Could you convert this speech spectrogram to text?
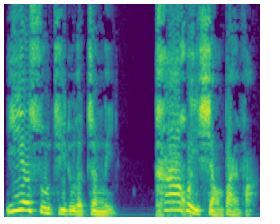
耶稣基督的真理，他会想办法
